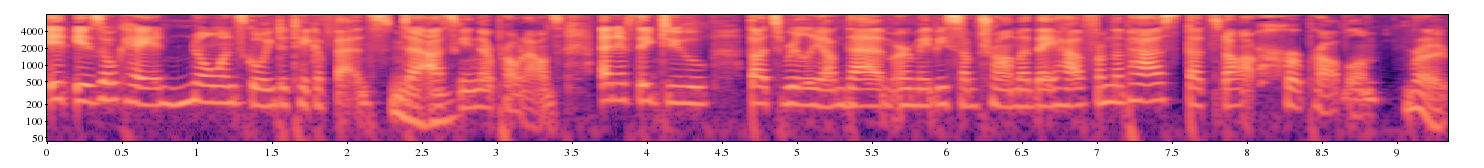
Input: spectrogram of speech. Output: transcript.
it is okay and no one's going to take offense to asking their pronouns. And if they do, that's really on them or maybe some trauma they have from the past. That's not her problem. Right.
